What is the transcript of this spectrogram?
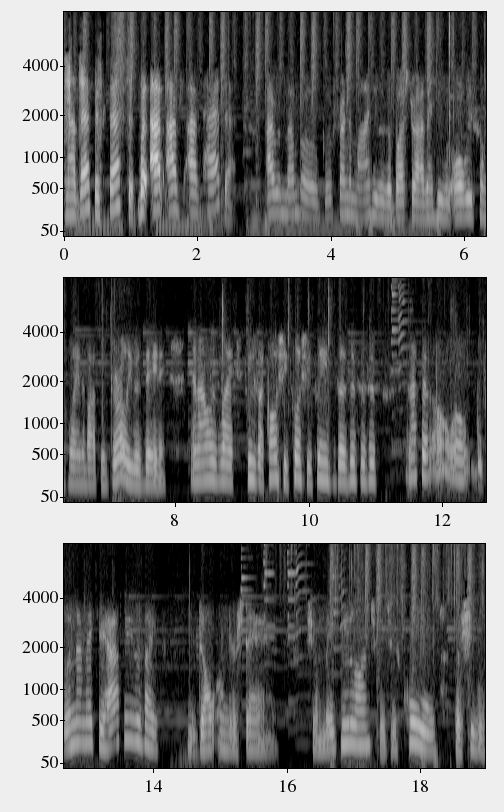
Now that's excessive, but I've I've I've had that. I remember a good friend of mine. He was a bus driver, and he would always complain about this girl he was dating. And I was like, he was like, oh, she cooks, she cleans, she does this, this, this. And I said, oh, well, wouldn't that make you happy? He was like, you don't understand. She'll make me lunch, which is cool, but she will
